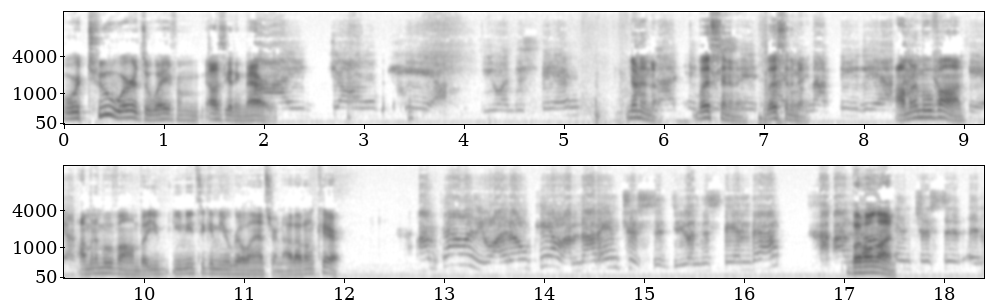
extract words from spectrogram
we're two words away from us getting married. I don't care. You understand? No, no, no. Listen to me. Listen to me. Not be there. I'm gonna move on. care. I'm gonna move on, but you you need to give me a real answer. Not I don't care. I'm telling you, I don't care. I'm not interested. Do you understand that? I'm But hold not on. interested in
